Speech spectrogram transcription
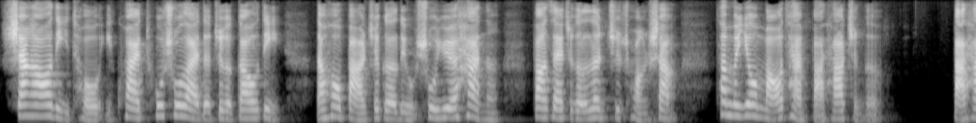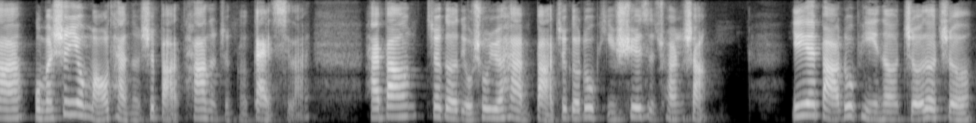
山凹里头一块凸出来的这个高地，然后把这个柳树约翰呢放在这个愣枝床上。他们用毛毯把它整个，把它，我们是用毛毯呢，是把它的整个盖起来，还帮这个柳树约翰把这个鹿皮靴子穿上。爷爷把鹿皮呢折了折，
